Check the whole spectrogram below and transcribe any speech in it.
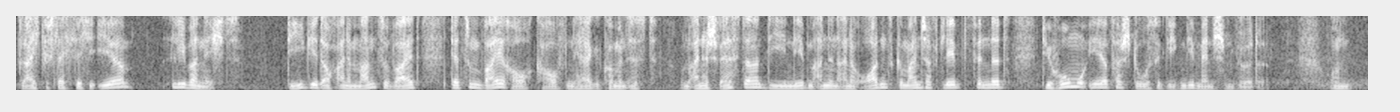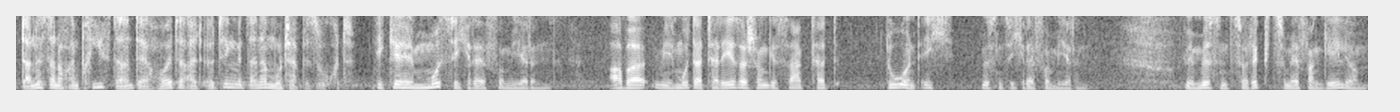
Gleichgeschlechtliche Ehe, lieber nicht. Die geht auch einem Mann zu weit, der zum Weihrauchkaufen hergekommen ist. Und eine Schwester, die nebenan in einer Ordensgemeinschaft lebt, findet, die Homo-Ehe verstoße gegen die Menschenwürde. Und dann ist da noch ein Priester, der heute Altötting mit seiner Mutter besucht. Die Kirche muss sich reformieren. Aber wie Mutter Teresa schon gesagt hat, du und ich müssen sich reformieren. Wir müssen zurück zum Evangelium.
